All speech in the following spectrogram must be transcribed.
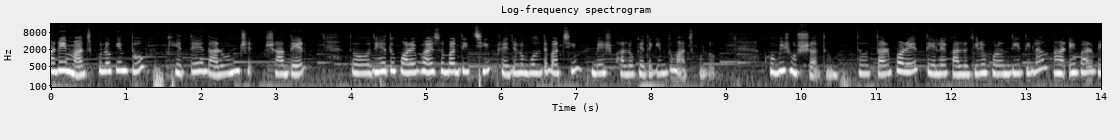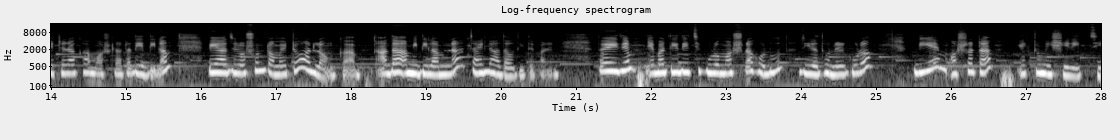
আর এই মাছগুলো কিন্তু খেতে দারুণ স্বাদের। তো যেহেতু পরে ভয়েস ওভার দিচ্ছি সেই জন্য বলতে পারছি বেশ ভালো খেতে কিন্তু মাছগুলো। খুবই সুস্বাদু। তো তারপরে তেলে কালো জিরে ফোড়ন দিয়ে দিলাম আর এবার বেটে রাখা মশলাটা দিয়ে দিলাম পেঁয়াজ, রসুন, টমেটো আর লঙ্কা। আদা আমি দিলাম না, চাইলে আদাও দিতে পারেন। তো এই যে এবার দিয়ে দিচ্ছি গুঁড়ো মশলা, হলুদ, জিরে ধনের গুঁড়ো। দিয়ে মশলাটা একটু মিশিয়ে নিচ্ছি।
